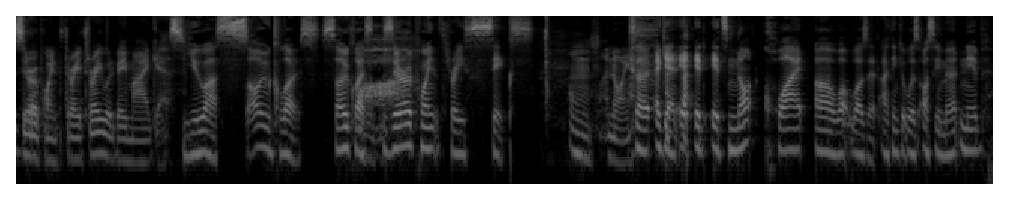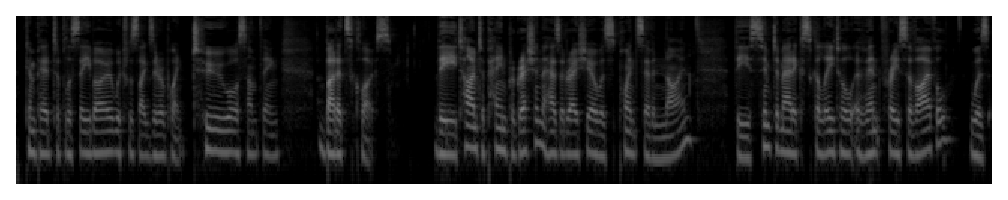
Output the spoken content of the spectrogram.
0.33 would be my guess. You are so close. So close. Oh. 0.36. Mm, annoying. so again, it, it, it's not quite. Oh, what was it? I think it was osimertinib compared to placebo, which was like zero point two or something, but it's close. The time to pain progression, the hazard ratio was 0.79. The symptomatic skeletal event free survival was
